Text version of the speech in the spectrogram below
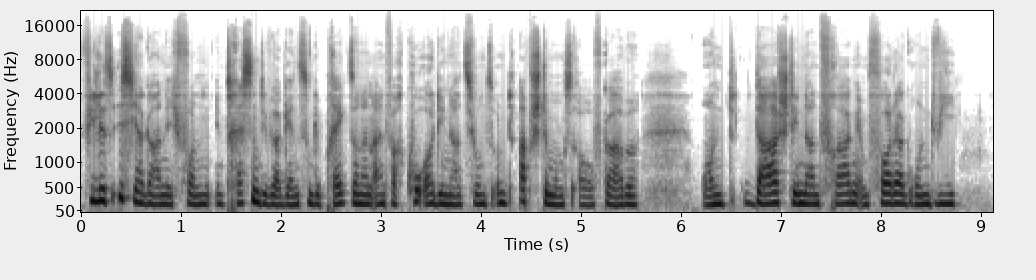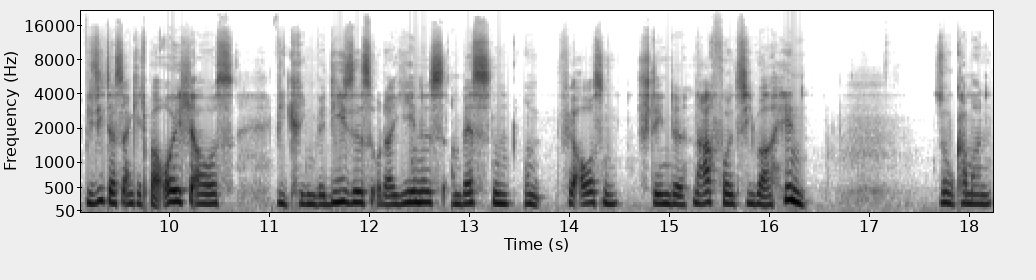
vieles ist ja gar nicht von Interessendivergenzen geprägt, sondern einfach Koordinations- und Abstimmungsaufgabe. Und da stehen dann Fragen im Vordergrund wie, wie sieht das eigentlich bei euch aus? Wie kriegen wir dieses oder jenes am besten und für Außenstehende nachvollziehbar hin? So kann man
